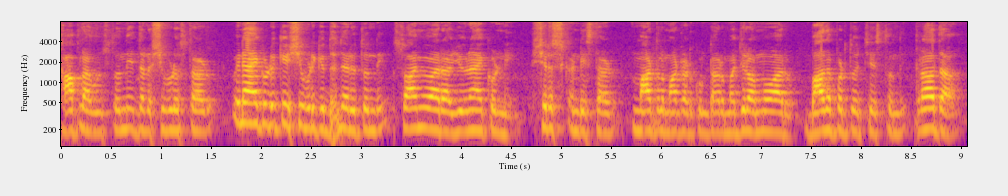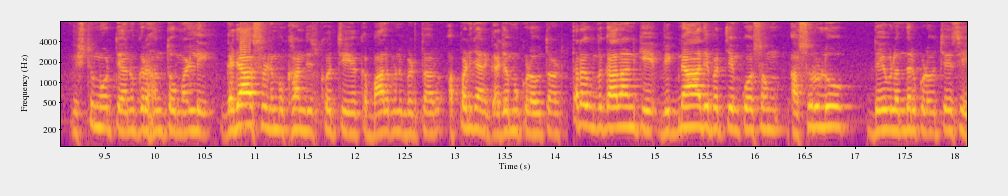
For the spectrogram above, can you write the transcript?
కాపలా ఉంచుతుంది. ఇంతలో శివుడు వస్తాడు. వినాయకుడికి శివుడికి యుద్ధం జరుగుతుంది. స్వామివారు వినాయకుడిని శిరస్సు ఖండిస్తాడు. మాటలు మాట్లాడుకుంటారు. మధ్యలో అమ్మవారు బాధపడుతూ వచ్చేస్తుంది. తర్వాత విష్ణుమూర్తి అనుగ్రహంతో మళ్ళీ గజాసురుడి ముఖాన్ని తీసుకొచ్చి యొక్క బాలకుని పెడతారు. అప్పటి నుంచి ఆయన గజముఖుడు అవుతాడు. తర్వాత కొంతకాలానికి విఘ్నాధిపత్యం కోసం అసురులు దేవులందరూ కూడా వచ్చేసి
